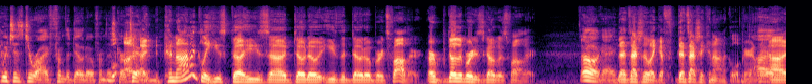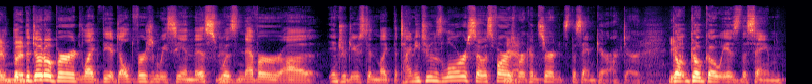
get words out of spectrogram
which is derived from the dodo from this Uh, cartoon. uh, canonically, he's the he's uh, Dodo. He's the Dodo Bird's father, or Dodo Bird is Go-Go's father. Oh, okay. That's actually like a that's actually canonical apparently. Uh, the, but the dodo bird, like the adult version we see in this, Mm. was never uh, introduced in like the Tiny Toons lore. So as far as Yeah. we're concerned, it's the same character. Yeah. Go Go Go is the same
